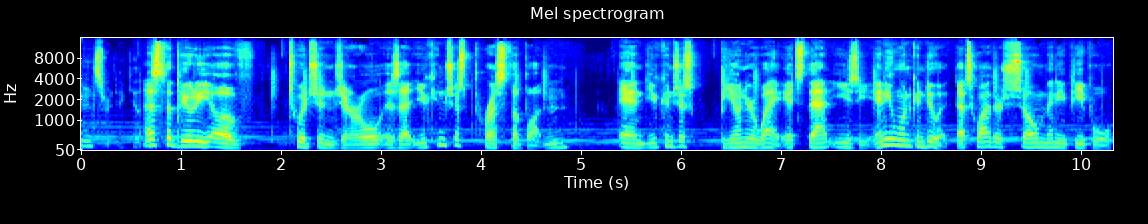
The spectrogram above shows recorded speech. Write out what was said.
It's ridiculous. That's the beauty of Twitch in general is that you can just press the button and you can just be on your way. It's that easy. Anyone can do it. That's why there's so many people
